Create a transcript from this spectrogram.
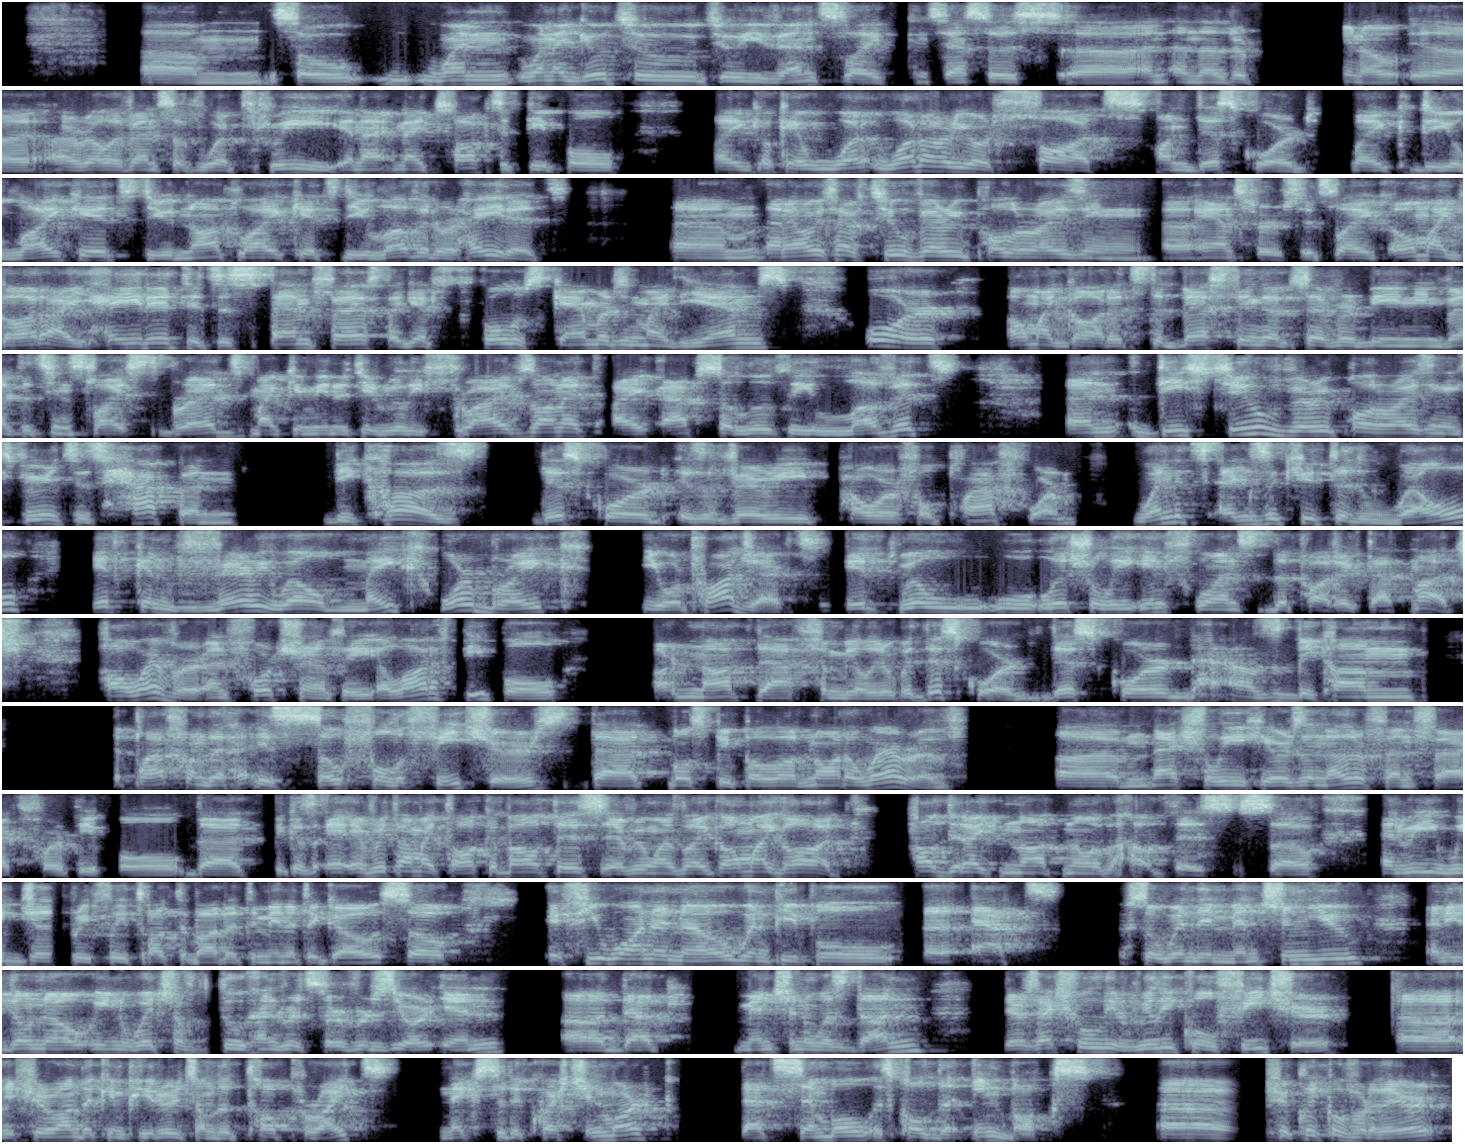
Um, so when when I go to to events like Consensus uh, and, and other you know uh, events of Web three, and I and I talk to people like, okay, what what are your thoughts on Discord? Like, do you like it? Do you not like it? Do you love it or hate it? Um, and I always have two very polarizing uh, answers. It's like, oh my God, I hate it. It's a spam fest. I get full of scammers in my DMs. Or, oh my God, it's the best thing that's ever been invented since sliced bread. My community really thrives on it. I absolutely love it. And these two very polarizing experiences happen because Discord is a very powerful platform. When it's executed well, it can very well make or break your project. It will literally influence the project that much. However, unfortunately, a lot of people are not that familiar with Discord. Discord has become a platform that is so full of features that most people are not aware of. Um, actually, here's another fun fact for people that because every time I talk about this, everyone's like, "Oh my god, how did I not know about this?" So, and we we just briefly talked about it a minute ago. So, if you want to know when people uh, at so when they mention you and you don't know in which of 200 servers you're in uh, that mention was done there's actually a really cool feature uh, if you're on the computer it's on the top right next to the question mark that symbol is called the inbox uh, if you click over there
